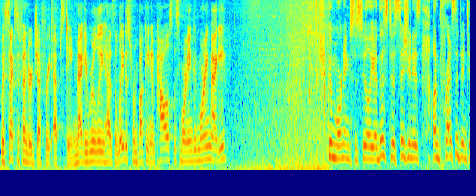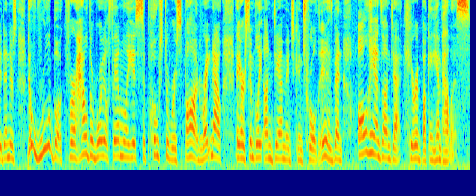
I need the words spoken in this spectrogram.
with sex offender Jeffrey Epstein. Maggie Rulli has the latest from Buckingham Palace this morning. Good morning, Maggie. Good morning, Cecilia. This decision is unprecedented, and there's no rule book for how the royal family is supposed to respond. Right now, they are simply on damage control, it has been all hands on deck here at Buckingham Palace.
